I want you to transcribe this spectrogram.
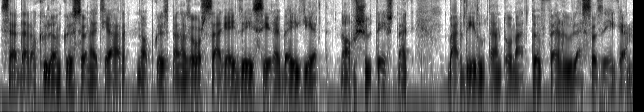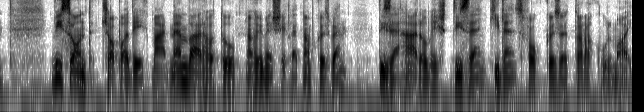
szerdára külön köszönet jár napközben az ország egy részére beígért napsütésnek, bár délutántól már több felhő lesz az égen. Viszont csapadék már nem várható, a hőmérséklet napközben 13 és 19 fok között alakul majd.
